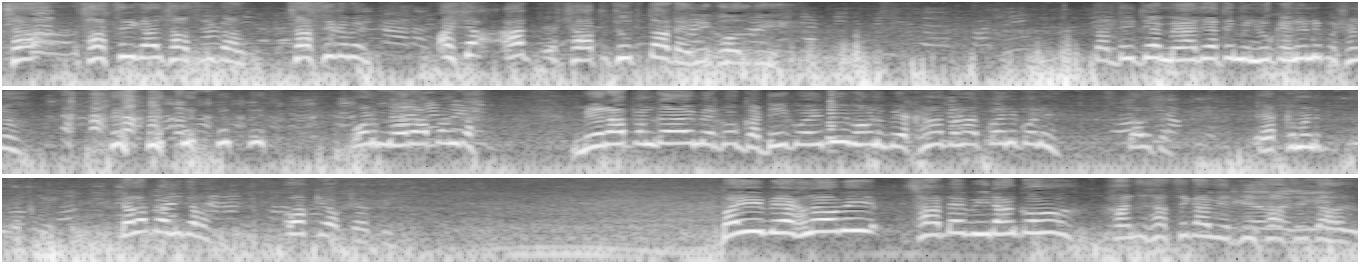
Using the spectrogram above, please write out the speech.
ਸਤਿ ਸ੍ਰੀ ਅਕਾਲ ਸਤਿ ਸ੍ਰੀ ਅਕਾਲ ਸਤਿ ਸ੍ਰੀ ਅਕਾਲ ਅੱਛਾ ਅੱਜ ਛੱਤ ਛੁੱਤ ਤੁਹਾਡੇ ਨਹੀਂ ਖੋਲਦੀ। ਗੱਡੀ ਜੇ ਮੈਂ ਜੇ ਤੇ ਮੈਨੂੰ ਕਹਿੰਦੇ ਨਹੀਂ ਪੁੱਛਣਾ। ਹੁਣ ਮੇਰਾ ਪੰਗਾ ਮੇਰਾ ਪੰਗਾ ਹੈ ਮੇਰੇ ਕੋਲ ਗੱਡੀ ਕੋਈ ਨਹੀਂ, ਹੁਣ ਵੇਖਣਾ ਪੈਣਾ, ਕੋਈ ਨਹੀਂ ਕੋਈ ਚੱਲ, ਚਲ, ਇੱਕ ਮਿੰਟ ਚਲੋ ਭਾਈ ਚਲੋ। Okay okay okay. ਬਈ ਵੇਖ ਲਓ ਵੀ ਸਾਡੇ ਵੀਰਾਂ ਕੋ ਹਾਂਜੀ ਸਤਿ ਸ਼੍ਰੀ ਅਕਾਲ ਵੀਰ ਜੀ ਸਤਿ ਸ਼੍ਰੀ ਅਕਾਲ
